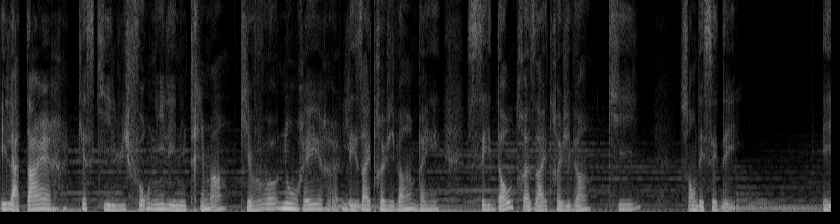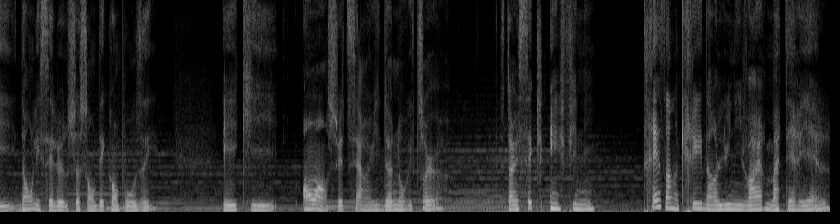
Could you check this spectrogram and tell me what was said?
Et la terre, qu'est-ce qui lui fournit les nutriments qui va nourrir les êtres vivants? Ben, c'est d'autres êtres vivants qui sont décédés, et dont les cellules se sont décomposées et qui ont ensuite servi de nourriture. C'est un cycle infini, très ancré dans l'univers matériel.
